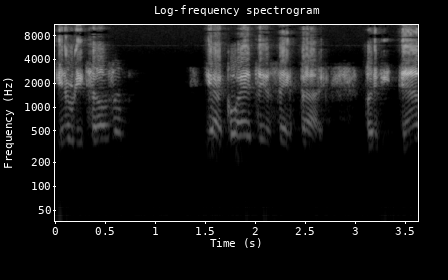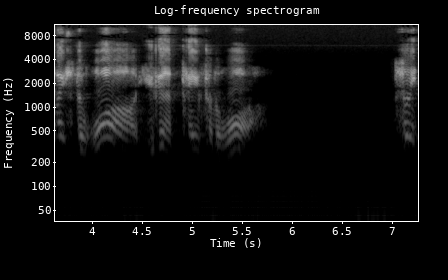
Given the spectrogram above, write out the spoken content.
you know what he tells them? Yeah, go ahead and take the safe back. But if you damage the wall, you're going to pay for the wall. So he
